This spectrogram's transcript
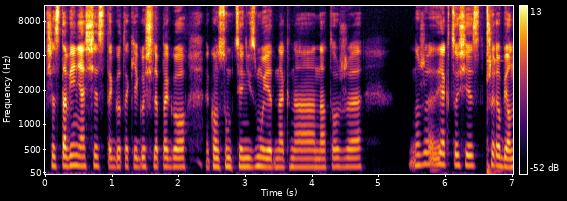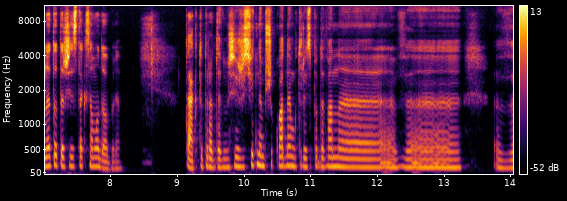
przestawienia się z tego takiego ślepego konsumpcjonizmu jednak na, na to, że, no, że jak coś jest przerobione, to też jest tak samo dobre. Tak, to prawda. Myślę, że świetnym przykładem, który jest podawany w, w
